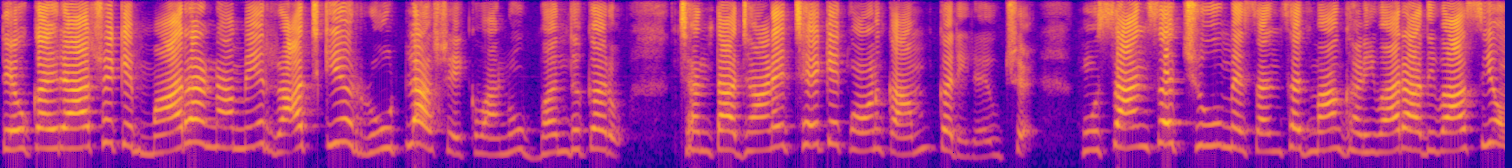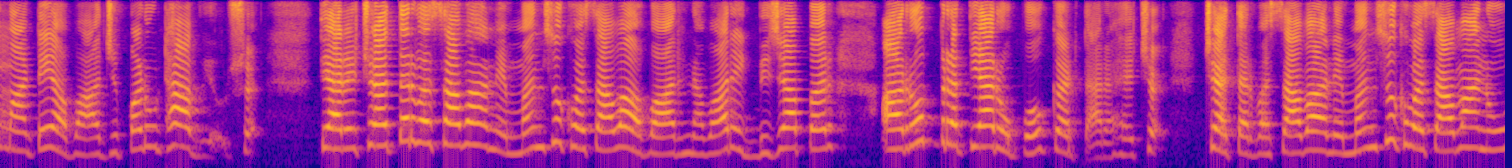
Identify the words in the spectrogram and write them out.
તેઓ કહી રહ્યા છે કે, મારા નામે રાજકીય રોટલા શેકવાનું બંધ કરો. જનતા જાણે છે કે કોણ કામ કરી રહ્યું છે. હું સાંસદ છું, મેં સંસદમાં ઘણીવાર આદિવાસીઓ માટે અવાજ પણ ઉઠાવ્યો છે. ત્યારે ચેતર વસાવા અને મનસુખ વસાવા અવારનવાર એકબીજા પર આરોપ પ્રત્યારોપો કરતા રહે છે. ચેતર વસાવા અને મનસુખ વસાવાનું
